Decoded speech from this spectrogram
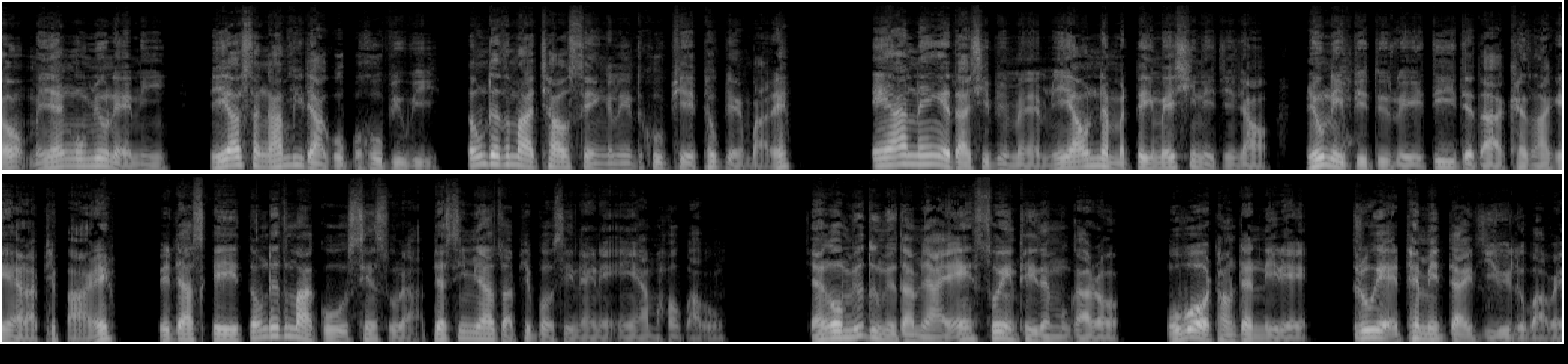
တော့မယန်းကုန်းမြို့နယ်အနီးမြေရောက်15မီတာကိုဗဟိုပြုပြီး3.6ဆင့်ကလင်းတစ်ခုဖြစ်ထုတ်ပြန်ပါတယ်။အင်အားနှင်းငယ်တာရှိပေမဲ့မြေရောက်နှစ်မတိမ်မဲရှိနေခြင်းကြောင့်မြို့နေပြည်သူတွေတီးတတာခန်းစားခဲ့ရတာဖြစ်ပါတယ်။ Richter Ski 3.9အဆင့်ဆိုတာအပျက်စီးများစွာဖြစ်ပေါ်စေနိုင်တဲ့အင်အားမဟုတ်ပါဘူး။ရန်ကုန်မြို့သူမြို့သားများရဲ့စိုးရင်ထိတ်သက်မှုကတော့မိုးပေါ်ထောင်တက်နေတဲ့သူတို့ရဲ့အထက်မြင့်တိုက်ကြီးတွေလိုပါပဲ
